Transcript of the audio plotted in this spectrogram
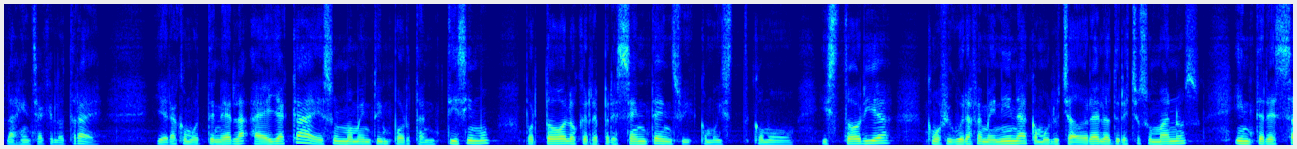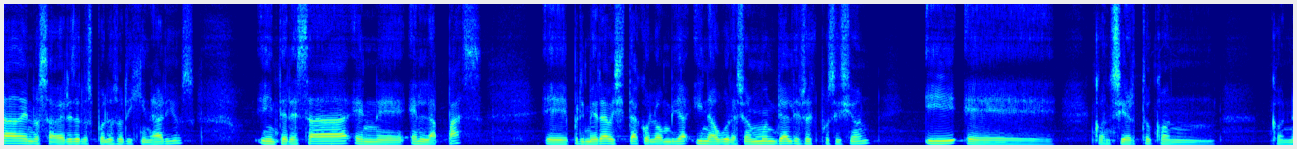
la agencia que lo trae y era como tenerla a ella acá, es un momento importantísimo por todo lo que representa en su, como, como historia, como figura femenina, como luchadora de los derechos humanos, interesada en los saberes de los pueblos originarios, interesada en, eh, en la paz, eh, primera visita a Colombia, inauguración mundial de su exposición y eh, concierto con, con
